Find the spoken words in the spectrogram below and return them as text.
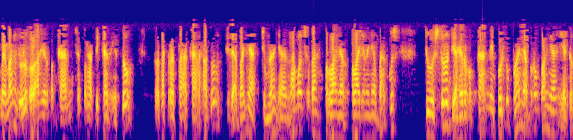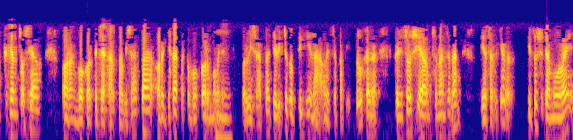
memang dulu kalau akhir pekan saya perhatikan itu kereta-kereta KRL itu tidak banyak jumlahnya. Namun setelah pelayan, pelayanannya bagus, justru di akhir pekan libur itu banyak penumpangnya, yaitu kegiatan sosial. orang Bogor ke Jakarta wisata, orang Jakarta ke Bogor mau Hmm. berwisata, jadi cukup tinggi. Nah, oleh sebab itu karena kerja sosial senang-senang, ya saya pikir itu sudah mulai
